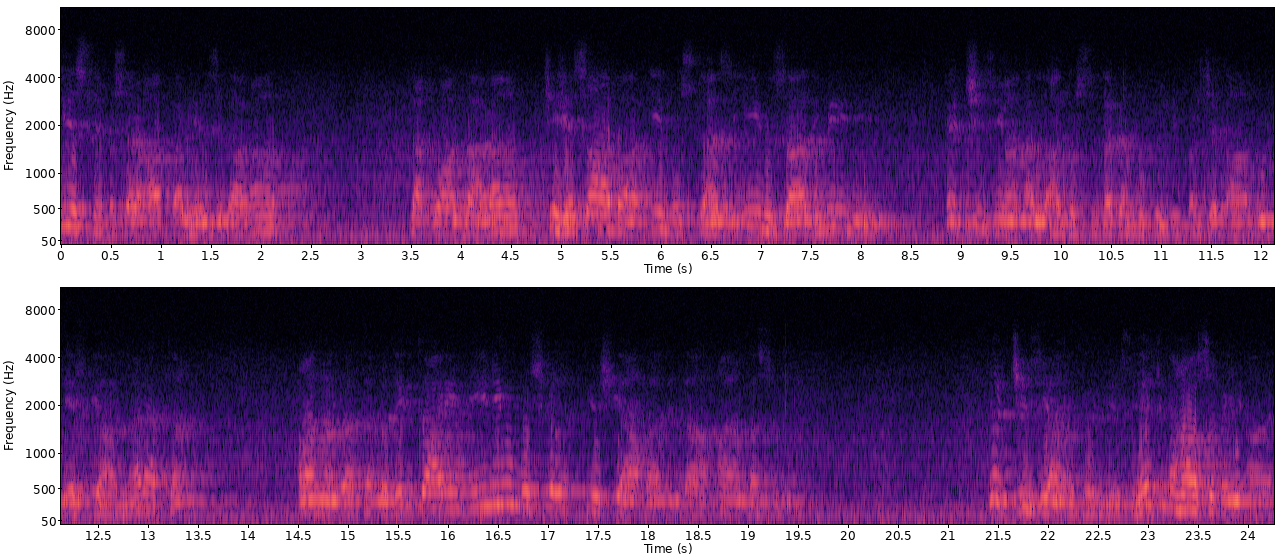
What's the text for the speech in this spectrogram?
نیست مثل آپ پرہیزگاران تقوی داران چه حسابا این مستهزئین و ظالمینی هیچ چیزی آن اللہ دوست نکن بکلی پرچک آن بود اختیار نرکتن آن رکتن بدگی کاری دینی و مشکل پیشی ها ہاں بازیتا آن مسئولی هیچ چیزی آن پر نیست هیچ محاسبه آن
